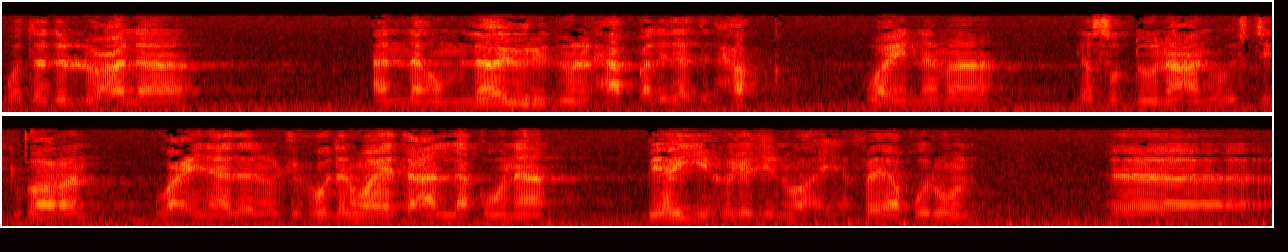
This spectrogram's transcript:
وتدل على أنهم لا يريدون الحق لذات الحق وإنما يصدون عنه استكبارا وعنادا وجحودا ويتعلقون بأي حجج واهية فيقولون آه،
